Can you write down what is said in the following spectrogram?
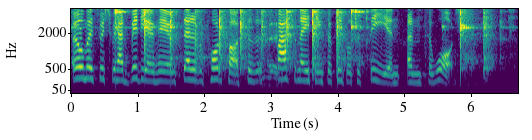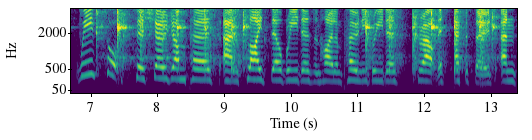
I almost wish we had video here instead of a podcast because it's fascinating for people to see and, and to watch. We've talked to show jumpers and Clydesdale breeders and Highland pony breeders throughout this episode, and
